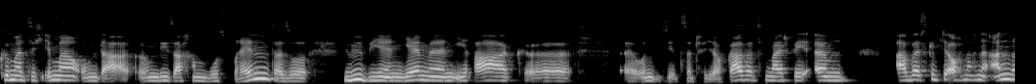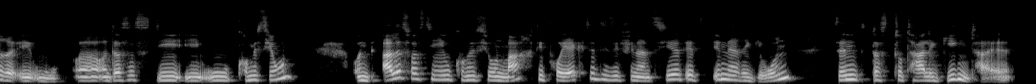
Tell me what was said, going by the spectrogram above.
kümmert sich immer um, da, um die Sachen, wo es brennt, also Libyen, Jemen, Irak äh, äh, und jetzt natürlich auch Gaza zum Beispiel. Ähm, aber es gibt ja auch noch eine andere EU äh, und das ist die EU-Kommission. Und alles, was die EU-Kommission macht, die Projekte, die sie finanziert jetzt in der Region, sind das totale Gegenteil.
